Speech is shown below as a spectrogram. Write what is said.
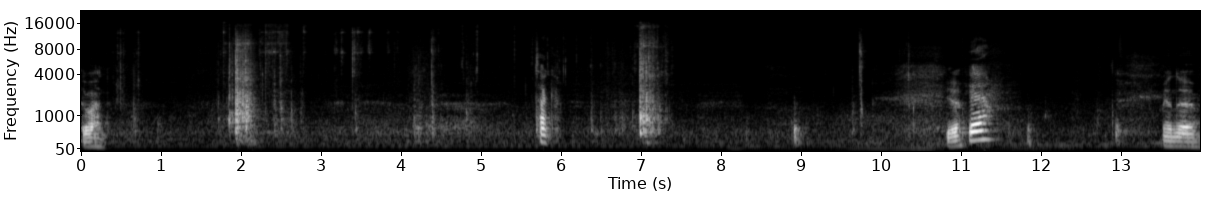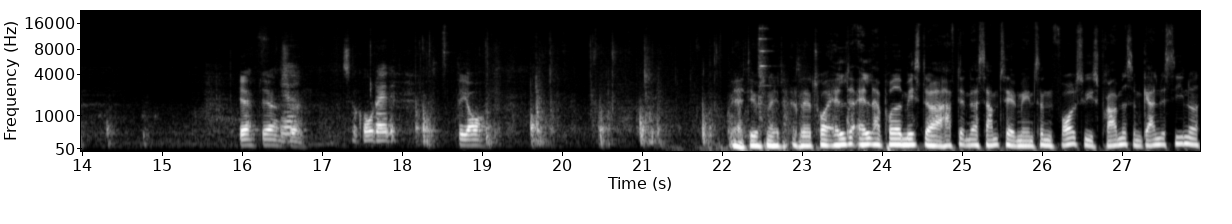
Det var han. Tak. Ja. Ja. Men øh, ja, det er ja. så... Så god dag det. Det er over. Ja, det er jo sådan et, altså jeg tror, alle, alle har prøvet at miste og har haft den der samtale med en sådan forholdsvis fremmed, som gerne vil sige noget.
